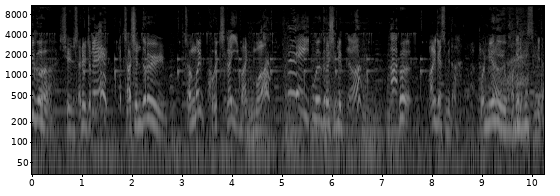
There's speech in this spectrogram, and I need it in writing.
이거 신사를 좀... 네? 자신들을 정말 골치가 이만 뭐? 에이 왜 그러십니까? 아. 어, 알겠습니다. 분명히 확인했습니다.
